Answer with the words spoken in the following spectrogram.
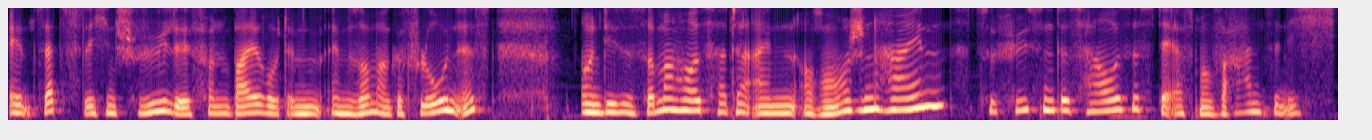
entsetzlichen Schwüle von Beirut im, im Sommer geflohen ist. Und dieses Sommerhaus hatte einen Orangenhain zu Füßen des Hauses, der erstmal wahnsinnig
